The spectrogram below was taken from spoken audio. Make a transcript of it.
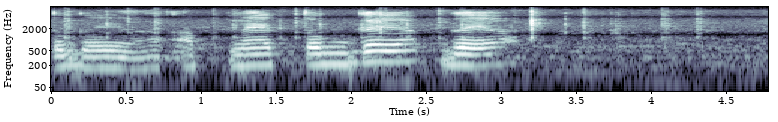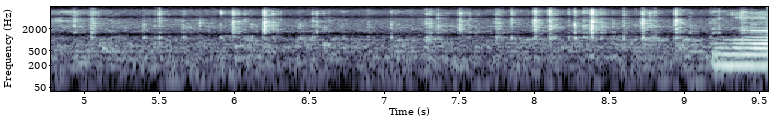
तो गया अब मैं तो गया गया না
